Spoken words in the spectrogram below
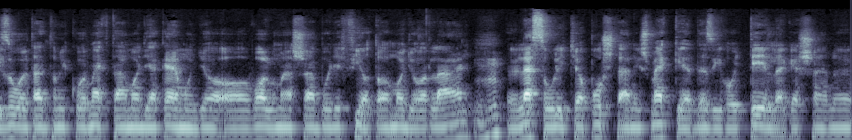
Zoltánt, amikor megtámadják, elmondja a vallomásából, hogy egy fiatal magyar lány uh-huh. leszólítja a postán és megkérdezi, hogy ténylegesen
